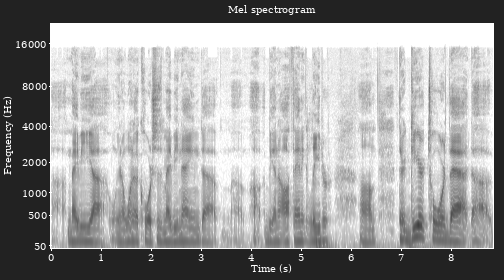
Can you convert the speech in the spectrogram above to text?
Uh, maybe uh, you know one of the courses may be named uh, uh, uh, being an authentic leader. Um, they're geared toward that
